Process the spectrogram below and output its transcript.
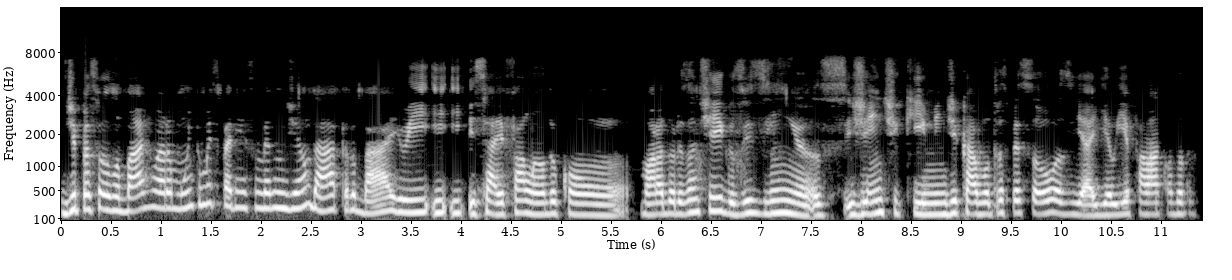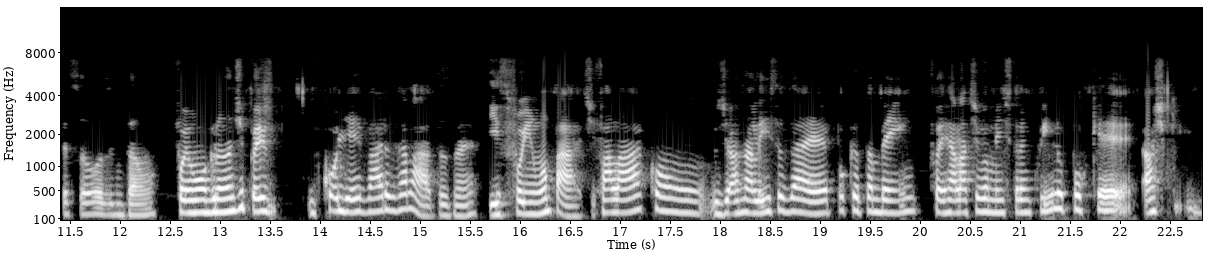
de pessoas no bairro era muito uma experiência mesmo de andar pelo bairro e, e, e, sair falando com moradores antigos, vizinhos, gente que me indicava outras pessoas e aí eu ia falar com as outras pessoas. Então foi uma grande colher vários relatos, né? Isso foi uma parte. Falar com jornalistas da época também foi relativamente tranquilo, porque acho que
